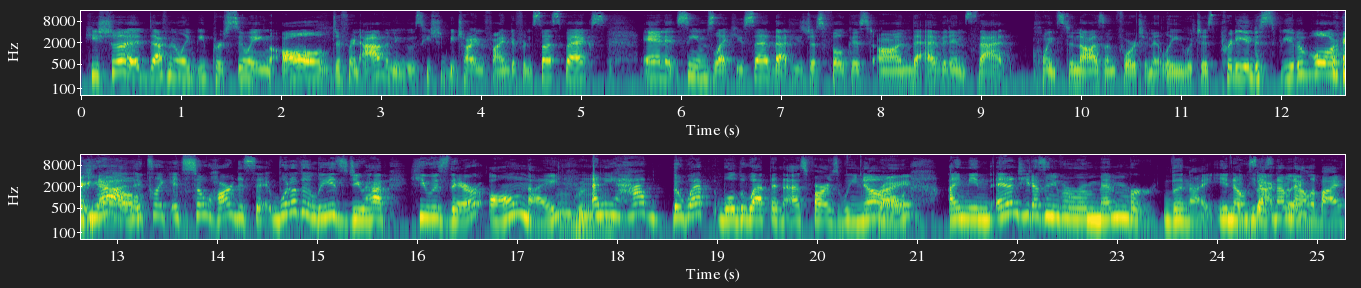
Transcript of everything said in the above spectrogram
he should definitely be pursuing all different avenues. He should be trying to find different suspects. And it seems like you said that he's just focused on the evidence that points to Nas, unfortunately, which is pretty indisputable right now. Yeah, it's like it's so hard to say. What other leads do you have? He was there all night, mm-hmm. and he had the weapon. Well, the weapon, as far as we know. Right. I mean, and he doesn't even remember the night. You know, he doesn't have an alibi.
